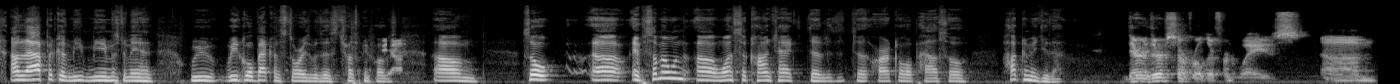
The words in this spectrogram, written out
I'm laughing because me, me and Mr. Laign, we we go back on stories with this. Trust me, folks. Um, so uh, if someone uh, wants to contact the the Arc of El Paso, how can we do that? There, there are several different ways. Um,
